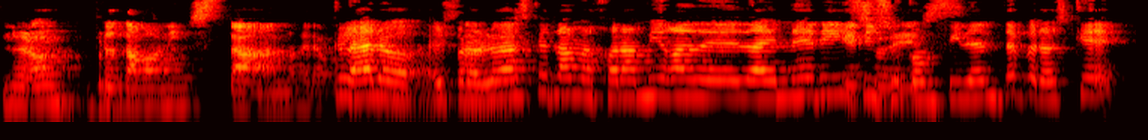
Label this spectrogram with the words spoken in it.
no era un protagonista, no era un Claro, el problema es que es la mejor amiga de Daenerys y Eso su es. confidente, pero es que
